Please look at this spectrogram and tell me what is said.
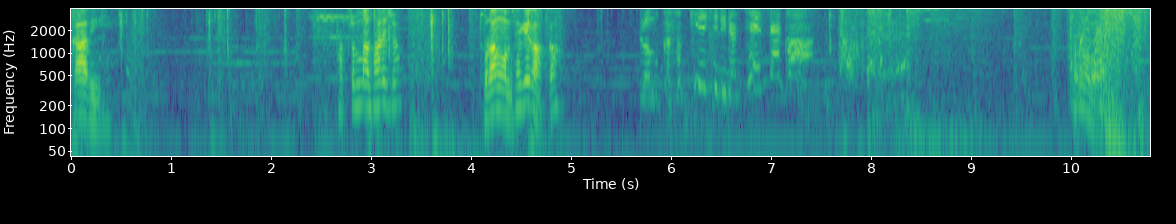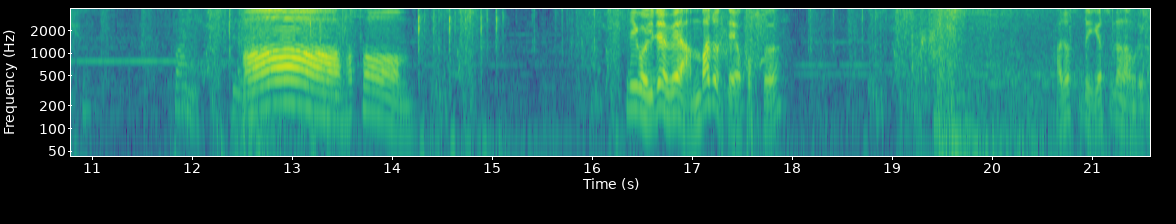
까비. top 좀만 사리죠. 도랑검 3개 갈까? 넘어가서 길들이면 된다고. 먹어. 아, bottom. 근데 이거 이래 왜 안 봐줬대요, 코프? 봐줬어도 이겼을려나, 우리가?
